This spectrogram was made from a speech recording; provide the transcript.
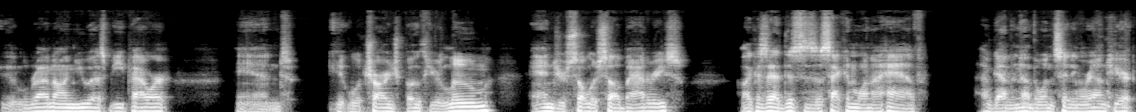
It'll run on USB power and it will charge both your lume and your solar cell batteries. Like I said, this is the second one I have. I've got another one sitting around here.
